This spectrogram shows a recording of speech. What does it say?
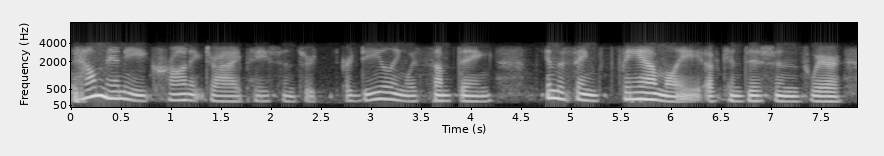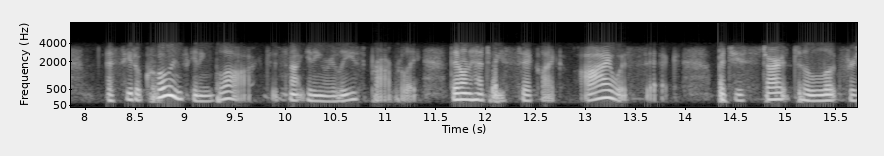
how many chronic dry patients are, are dealing with something in the same family of conditions where acetylcholine is getting blocked. It's not getting released properly. They don't have to be sick like I was sick, but you start to look for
